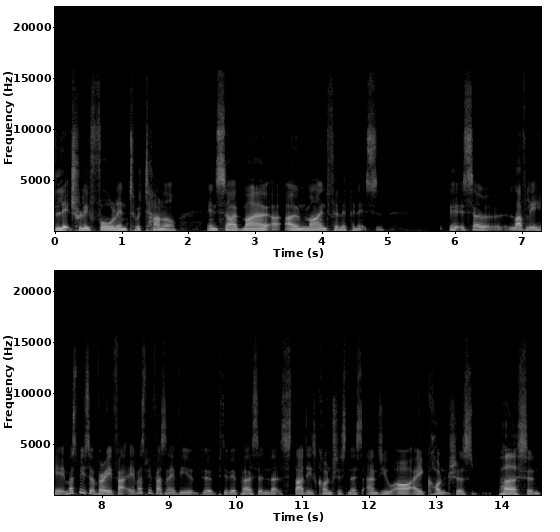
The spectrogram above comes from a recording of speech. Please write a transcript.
literally fall into a tunnel inside my own mind, Philip, and it's it's so lovely here. It must be so very. Fa- it must be fascinating for you to, to be a person that studies consciousness and you are a conscious person.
